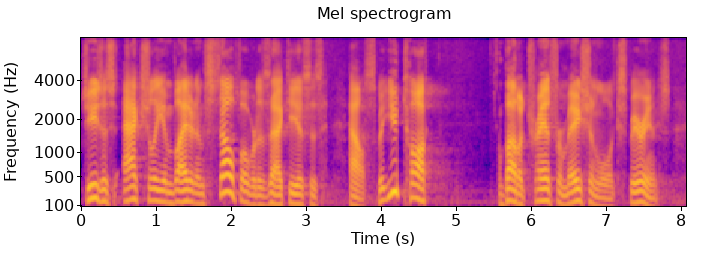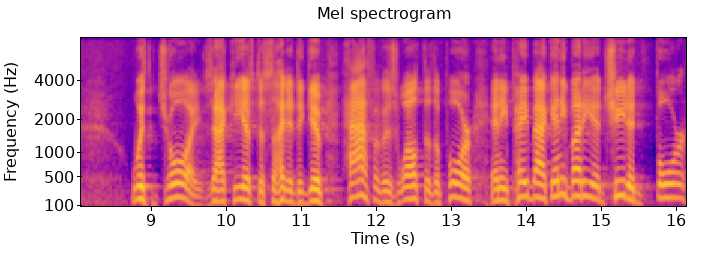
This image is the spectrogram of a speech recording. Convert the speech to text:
Jesus actually invited himself over to Zacchaeus' house. But you talk about a transformational experience. With joy, Zacchaeus decided to give half of his wealth to the poor, and he paid back anybody he had cheated four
